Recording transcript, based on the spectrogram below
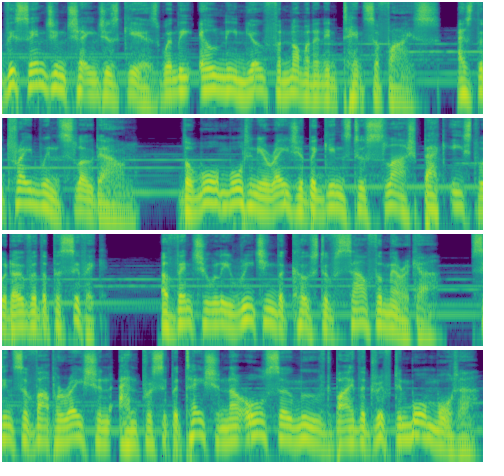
This engine changes gears when the El Niño phenomenon intensifies. As the trade winds slow down, the warm water near Asia begins to slosh back eastward over the Pacific, eventually reaching the coast of South America. Since evaporation and precipitation are also moved by the drift in warm water,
